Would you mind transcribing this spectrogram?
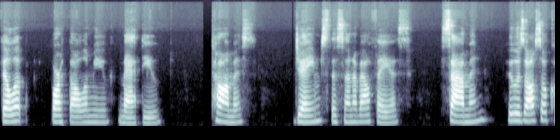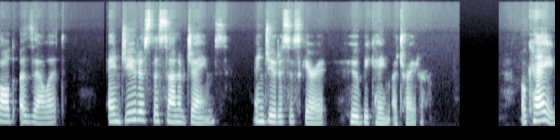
Philip, Bartholomew, Matthew, Thomas, James the son of Alphaeus, Simon, who is also called a zealot, and Judas the son of James, and Judas Iscariot, who became a traitor. Okay.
